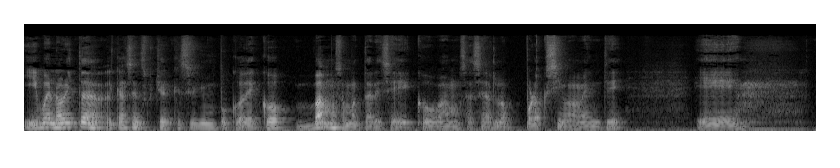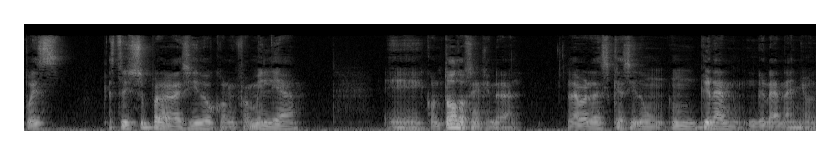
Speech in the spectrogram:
Y bueno, ahorita alcanzan a escuchar que se oye un poco de eco. Vamos a matar ese eco, vamos a hacerlo próximamente. Eh, pues estoy súper agradecido con mi familia, eh, con todos en general. La verdad es que ha sido un, un gran, gran año,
